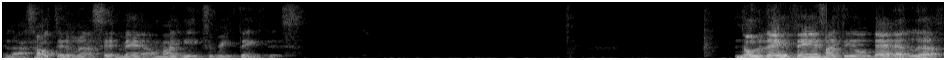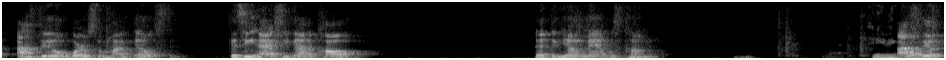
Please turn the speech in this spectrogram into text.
and I talked to them and I said, man, I might need to rethink this. Notre Dame fans might feel bad, left. I feel worse for Mike Elston because he actually got a call that the young man was coming. He didn't I feel.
